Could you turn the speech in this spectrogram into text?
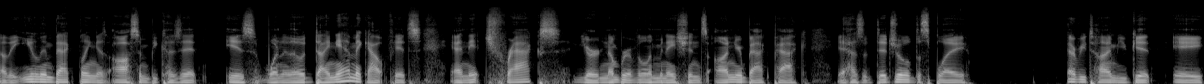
Now the Elim back bling is awesome because it is one of those dynamic outfits and it tracks your number of eliminations on your backpack. It has a digital display every time you get a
